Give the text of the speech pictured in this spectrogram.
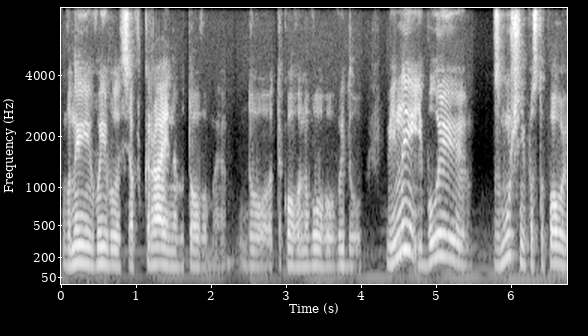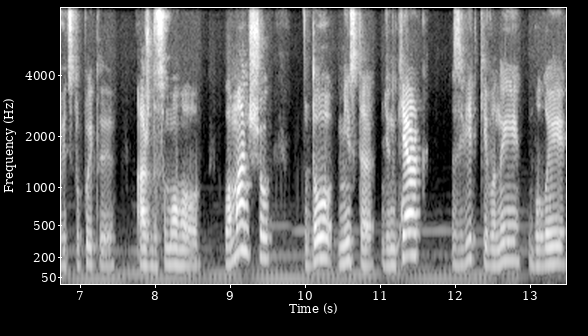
вони виявилися вкрай не готовими до такого нового виду війни і були змушені поступово відступити аж до самого Ла-Маншу, до міста Дюнкерк, звідки вони були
